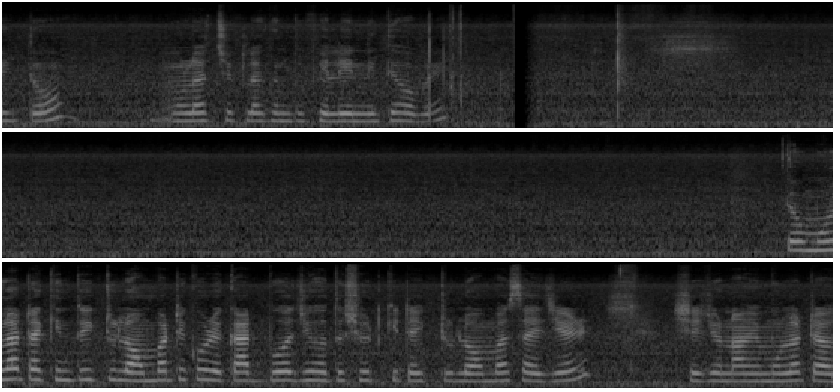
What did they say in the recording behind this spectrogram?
এই তো, মূলার চুকলা কিন্তু ফেলে নিতে হবে। তো মূলাটা কিন্তু একটু লম্বাটে করে কাটবো, যেহেতু শুটকিটা একটু লম্বা সাইজের, সেজন্য আমি মূলাটাও,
